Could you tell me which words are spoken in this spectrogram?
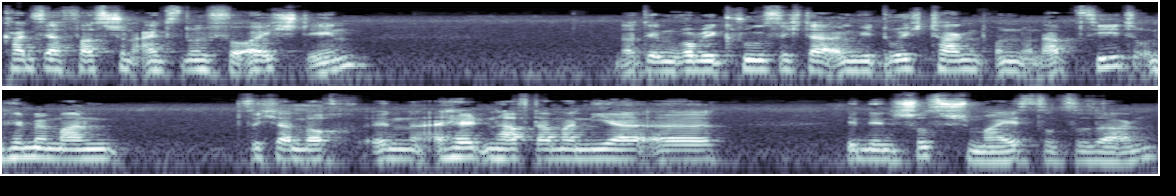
kann es ja fast schon 1-0 für euch stehen. Nachdem Robbie Cruz sich da irgendwie durchtankt und, und abzieht und Himmelmann sich ja noch in heldenhafter Manier äh, in den Schuss schmeißt, sozusagen.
